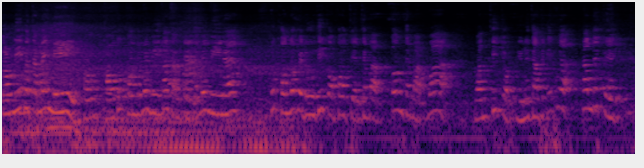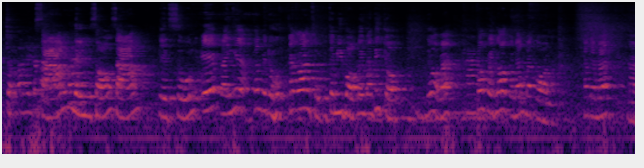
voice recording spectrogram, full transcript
ตรงนี้มันจะไม่มีของของทุกคนจะไม่มีถ้าสังเกตจะไม่มีนะ ทุกคนต้องไปดูที่กพเจ็ดฉบับต้นฉบับว่า วันที่จบอยู่ในทางสคริปต์เนี่ยท่านได้เกรดจบอะไรก็สามหนึ่งสองสามเกรดศูนย์เอฟอะไรเงี้ยท่านไปดูข้างล่างสุดมันจะมีบอกเลยวันที่จบนึกออกไหมต้องไปลอกตรงนั้นมาก่อนเข้าใจไหมอ่า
